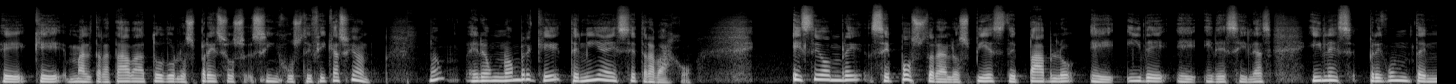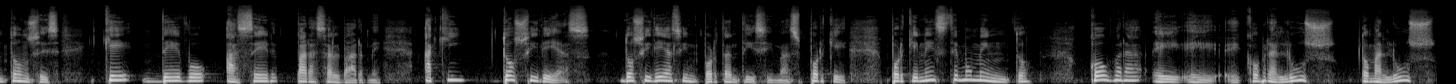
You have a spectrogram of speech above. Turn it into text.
eh, que maltrataba a todos los presos sin justificación. ¿no? Era un hombre que tenía ese trabajo. Este hombre se postra a los pies de Pablo eh, y, de, eh, y de Silas y les pregunta entonces, ¿qué debo hacer para salvarme? Aquí dos ideas, dos ideas importantísimas. ¿Por qué? Porque en este momento cobra, eh, cobra luz, toma luz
